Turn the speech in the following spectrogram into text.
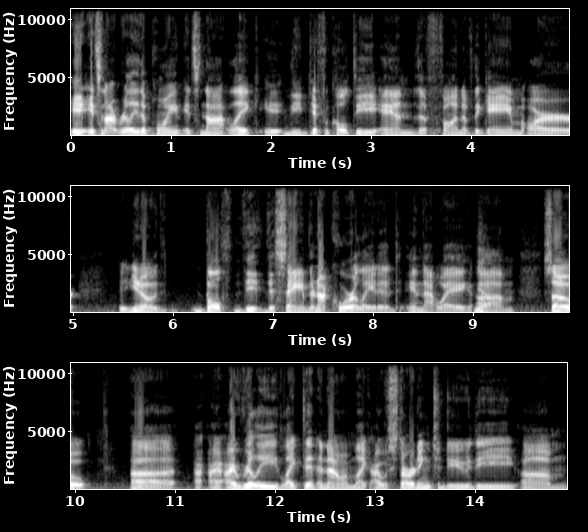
it, it's not really the point. It's not like it, the difficulty and the fun of the game are, you know, both the the same. They're not correlated in that way. Yeah. Um, so uh, I, I really liked it, and now I'm like I was starting to do the um,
